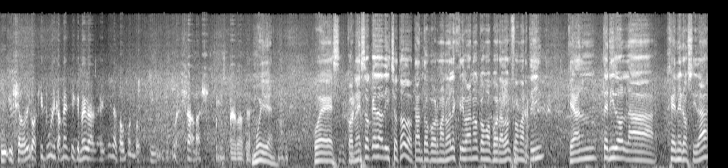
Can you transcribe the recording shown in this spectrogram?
se lo digo aquí públicamente y que me oiga, todo el mundo y bueno, nada más. Muy bien. Pues con eso queda dicho todo, tanto por Manuel Escribano como por Adolfo Martín, que han tenido la generosidad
